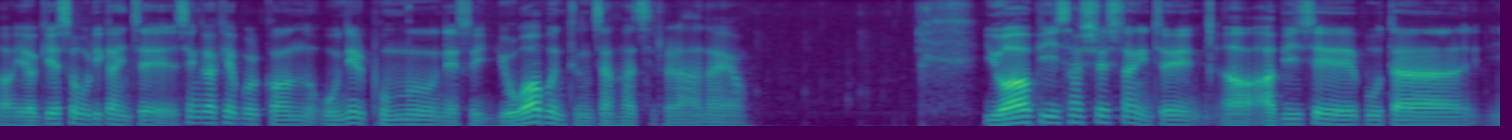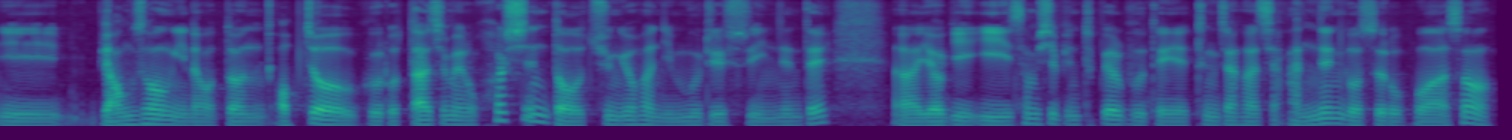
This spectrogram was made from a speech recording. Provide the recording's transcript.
어, 여기에서 우리가 이제 생각해 볼건 오늘 본문에서 요압은 등장하지를 않아요. 요압이 사실상 이제 어, 아비세보다 이 명성이나 어떤 업적으로 따지면 훨씬 더 중요한 인물일 수 있는데 어, 여기 이 30인 특별부대에 등장하지 않는 것으로 보아서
